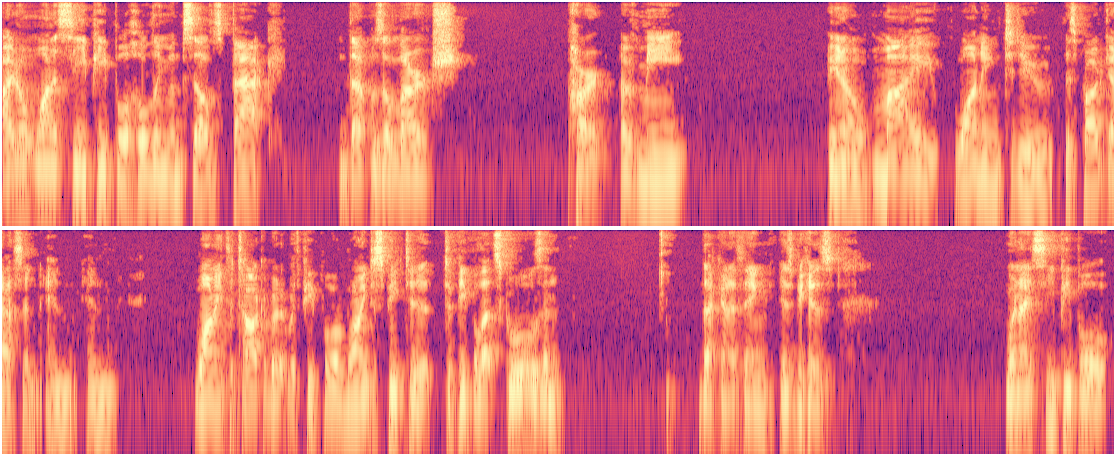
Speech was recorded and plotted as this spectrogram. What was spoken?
I don't want to see people holding themselves back. That was a large part of me, you know, my wanting to do this podcast and, and, and wanting to talk about it with people or wanting to speak to, to people at schools and that kind of thing is because when I see people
